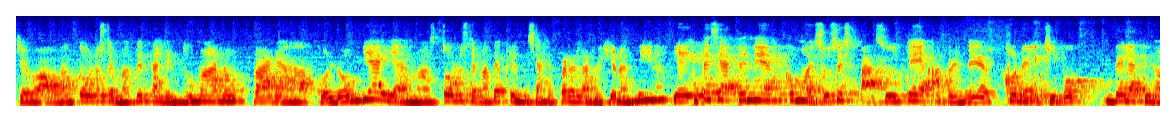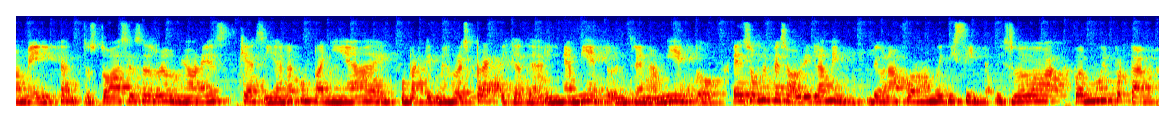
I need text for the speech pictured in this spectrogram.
llevaba todos los temas de talento humano para Colombia y además todos los temas de aprendizaje para la región andina. Y ahí empecé a tener como esos espacios de aprender con el equipo de Latinoamérica. Entonces, todas esas reuniones que hacía la compañía de compartir mejores prácticas de alineamiento, de entrenamiento, eso me empezó a abrir la mente de una forma muy distinta. Eso fue muy importante.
